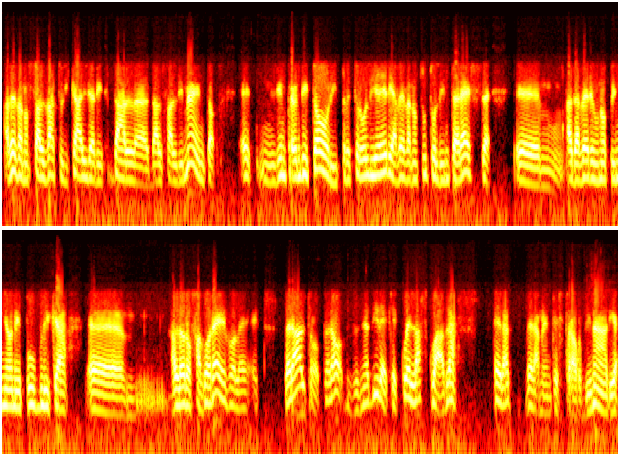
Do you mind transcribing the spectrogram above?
avevano salvato il Cagliari dal, dal fallimento. E gli imprenditori, i petrolieri avevano tutto l'interesse ehm, ad avere un'opinione pubblica ehm, a loro favorevole Peraltro però bisogna dire che quella squadra era veramente straordinaria.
